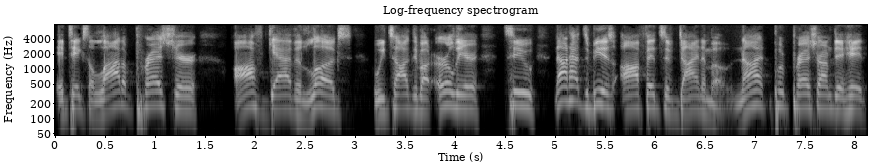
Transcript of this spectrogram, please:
it takes a lot of pressure off Gavin Lux we talked about earlier to not have to be this offensive dynamo, not put pressure on him to hit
